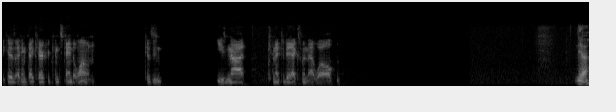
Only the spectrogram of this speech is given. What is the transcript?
because I think that character can stand alone because he's he's not connected to X Men that well. Yeah.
